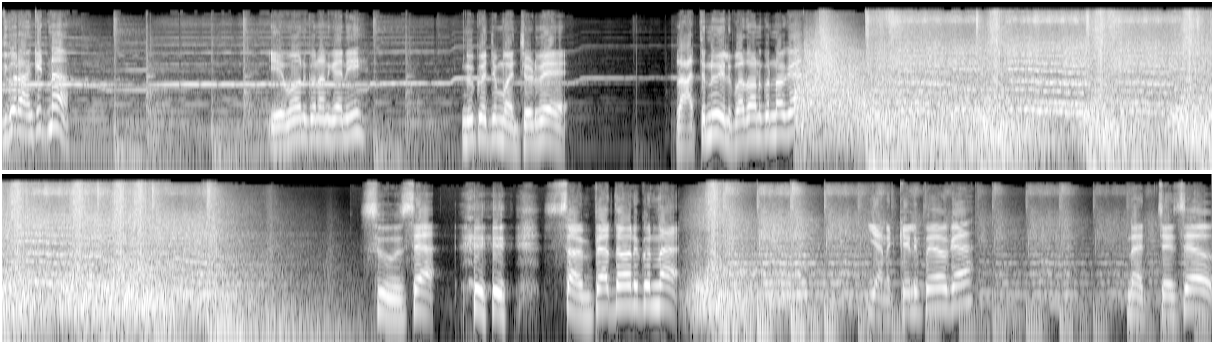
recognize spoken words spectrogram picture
ఇదిగో రాంకిట్నా. ఏమో అనుకున్నాను కానీ నువ్వు కొంచెం మంచోడివే. రాత్రి నువ్వు వెళ్ళిపోదాం అనుకున్నావుగా? చూసా చంపేద్దాం అనుకున్నా. వెనక్కి వెళ్ళిపోయావుగా నచ్చేసావు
